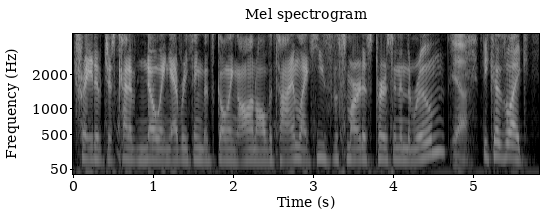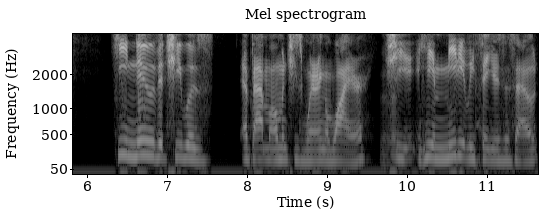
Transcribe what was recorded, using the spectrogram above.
trait of just kind of knowing everything that's going on all the time. Like he's the smartest person in the room Yeah. because like he knew that she was at that moment she's wearing a wire. She he immediately figures this out.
